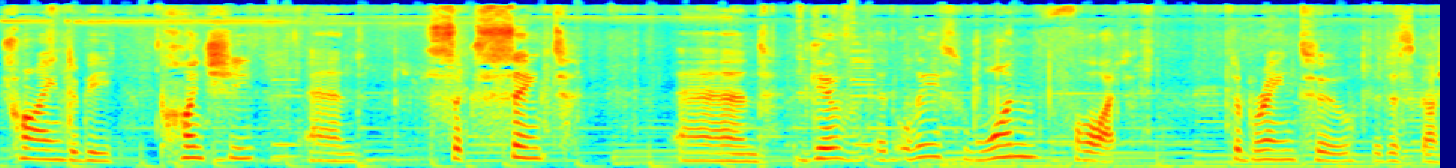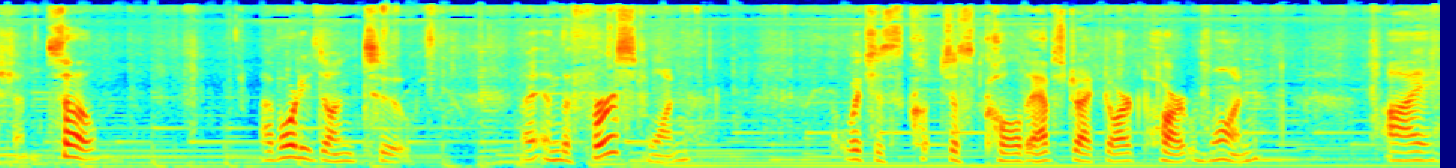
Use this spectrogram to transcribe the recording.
trying to be punchy and succinct and give at least one thought to bring to the discussion. So, I've already done two. Uh, In the first one, which is just called Abstract Art Part 1, I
